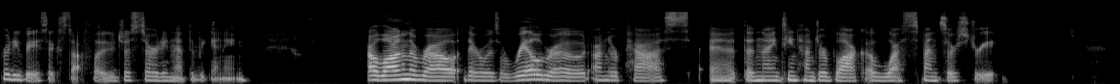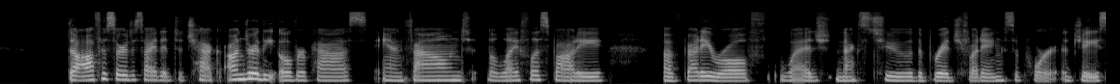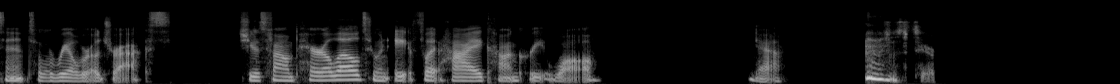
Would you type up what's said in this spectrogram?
pretty basic stuff, like just starting at the beginning. Along the route, there was a railroad underpass at the 1900 block of West Spencer Street. The officer decided to check under the overpass and found the lifeless body of Betty Rolfe wedged next to the bridge footing support adjacent to the railroad tracks. She was found parallel to an eight foot high concrete wall. Yeah. Just terrible.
